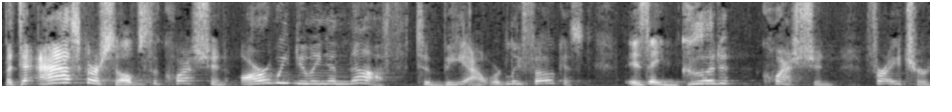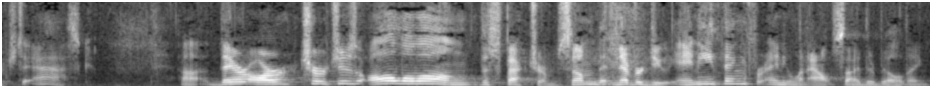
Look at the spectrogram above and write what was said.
But to ask ourselves the question, are we doing enough to be outwardly focused? Is a good question for a church to ask. Uh, there are churches all along the spectrum, some that never do anything for anyone outside their building,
